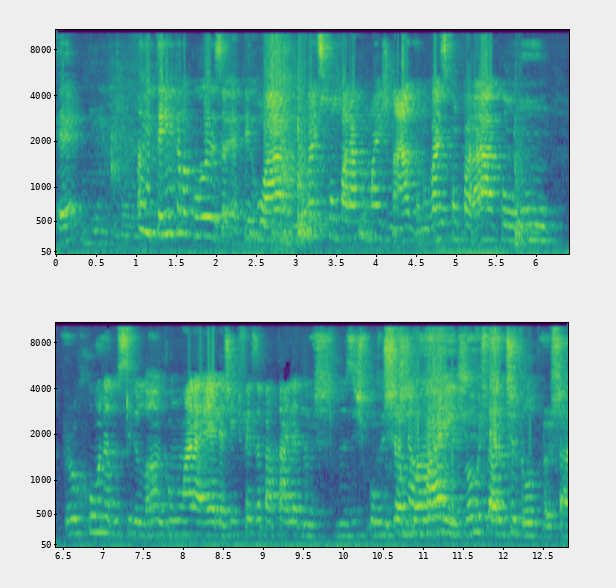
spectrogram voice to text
é muito bom. Não, e tem aquela coisa, é terroir, não vai se comparar com mais nada, não vai se comparar com um Ruhuna do Sri Lanka, um Arael, a gente fez a batalha dos, dos espumas, Os dos champanhes. champanhes. Vamos dar o título para o chá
